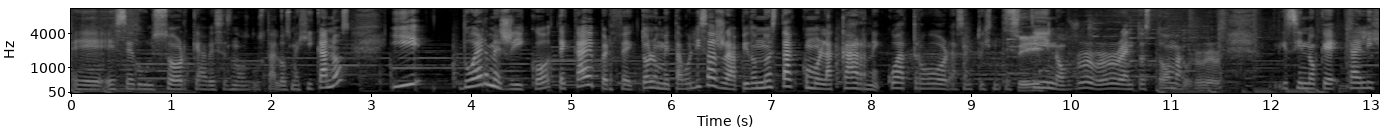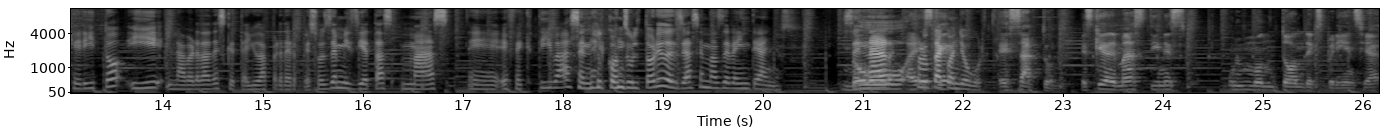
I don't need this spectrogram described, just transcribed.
Eh, ese dulzor que a veces nos gusta a los mexicanos y duermes rico, te cae perfecto, lo metabolizas rápido, no está como la carne, cuatro horas en tu intestino, en tu estómago sino que cae ligerito y la verdad es que te ayuda a perder peso. Es de mis dietas más eh, efectivas en el consultorio desde hace más de 20 años. Cenar fruta con yogur. Exacto. Es que además tienes un montón de experiencia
